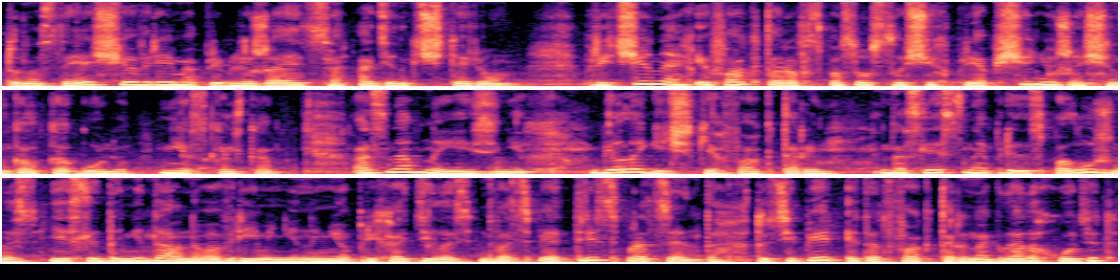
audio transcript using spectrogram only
то настоящее время приближается 1 к 4. Причины и факторов, способствующих приобщению женщин к алкоголю, несколько. Основные из них – биологические факторы. Наследственная предрасположенность, если до недавнего времени на нее приходилось 25-30%, то теперь этот фактор иногда доходит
